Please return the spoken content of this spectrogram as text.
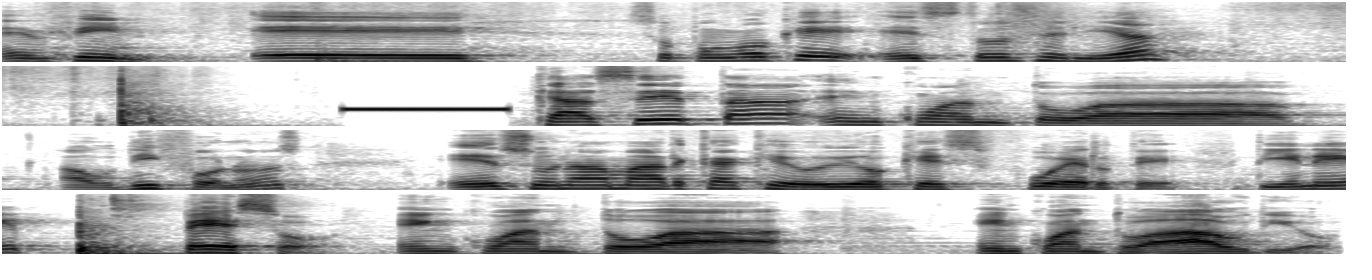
En fin, eh, supongo que esto sería caseta en cuanto a audífonos. Es una marca que oído que es fuerte. Tiene peso en cuanto a, en cuanto a audio.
